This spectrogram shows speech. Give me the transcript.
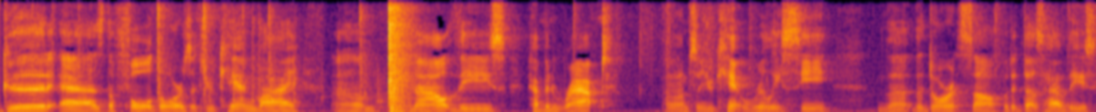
good as the full doors that you can buy. Um, now, these have been wrapped, um, so you can't really see the, the door itself, but it does have these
